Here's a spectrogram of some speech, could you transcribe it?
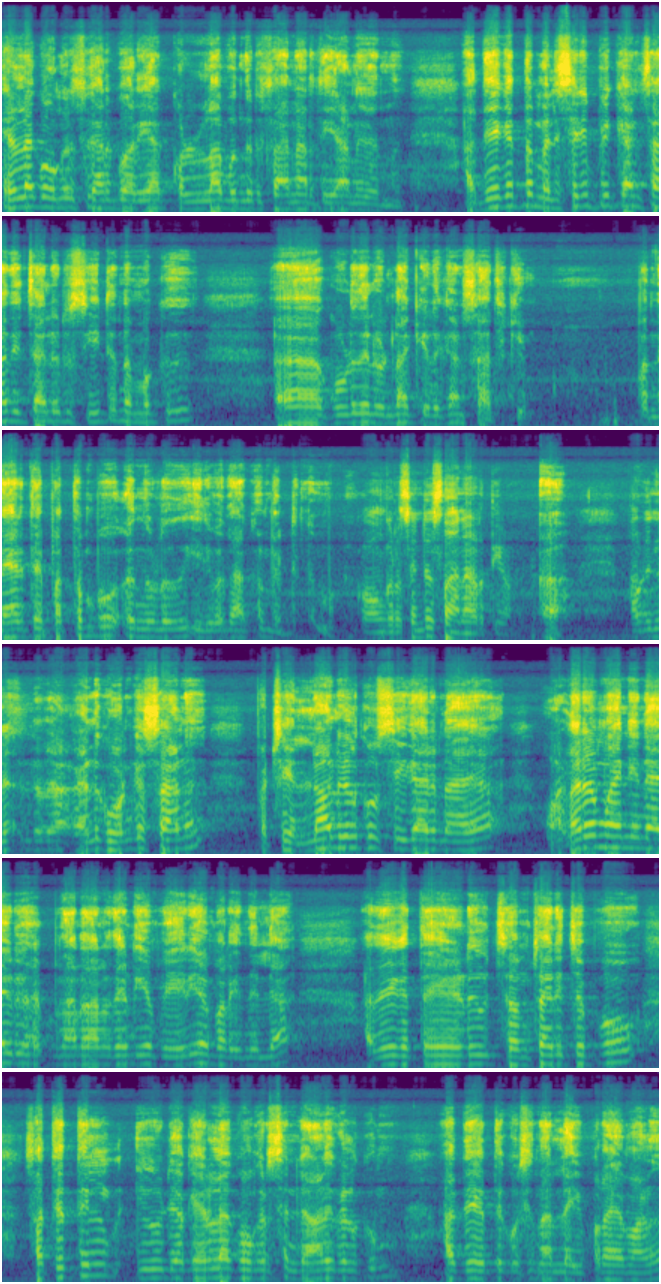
കേരള കോൺഗ്രസ്സുകാർക്കും അറിയാം കൊള്ളാവുന്നൊരു സ്ഥാനാർത്ഥിയാണ് എന്ന്. അദ്ദേഹത്തെ മത്സരിപ്പിക്കാൻ സാധിച്ചാൽ ഒരു സീറ്റ് നമുക്ക് കൂടുതൽ ഉണ്ടാക്കിയെടുക്കാൻ സാധിക്കും. ഇപ്പം നേരത്തെ പത്തൊമ്പത് എന്നുള്ളത് ഇരുപതാക്കാൻ പറ്റും നമുക്ക്. കോൺഗ്രസിന്റെ സ്ഥാനാർത്ഥിയാണ്. ആ, അതിന് അയാൾ കോൺഗ്രസ് ആണ് പക്ഷെ എല്ലാ ആളുകൾക്കും സ്വീകാരനായ വളരെ മാന്യനായ ഒരു സ്ഥാനാർത്ഥിയുടെ ഞാൻ പേര് ഞാൻ പറയുന്നില്ല. അദ്ദേഹത്തോട് സംസാരിച്ചപ്പോൾ സത്യത്തിൽ കേരള കോൺഗ്രസിന്റെ ആളുകൾക്കും അദ്ദേഹത്തെ കുറിച്ച് നല്ല അഭിപ്രായമാണ്.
